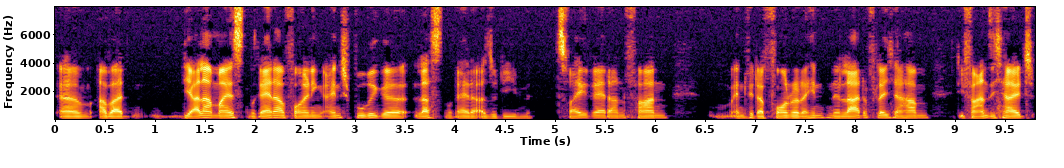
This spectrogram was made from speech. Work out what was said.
Ähm, aber die allermeisten Räder, vor allen Dingen einspurige Lastenräder, also die mit zwei Rädern fahren, entweder vorne oder hinten eine Ladefläche haben, die fahren sich halt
